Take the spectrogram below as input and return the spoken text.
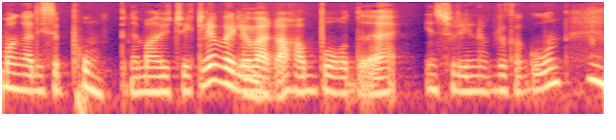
mange av disse pumpene man utvikler, vil jo være å ha både insulin og glukagon. Mm.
